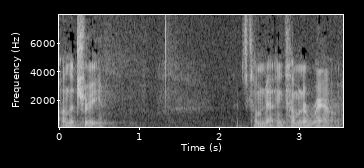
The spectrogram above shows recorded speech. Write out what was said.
on the tree. It's coming down and coming around.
